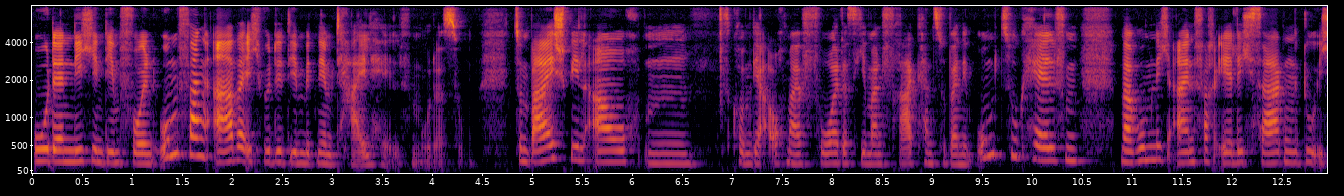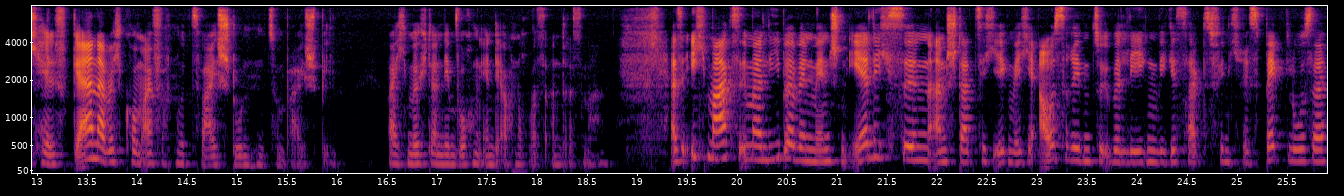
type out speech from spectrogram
Oder nicht in dem vollen Umfang, aber ich würde dir mit einem Teil helfen oder so. Zum Beispiel auch, hm, es kommt ja auch mal vor, dass jemand fragt, kannst du bei einem Umzug helfen? Warum nicht einfach ehrlich sagen, du, ich helfe gern, aber ich komme einfach nur zwei Stunden zum Beispiel weil ich möchte an dem Wochenende auch noch was anderes machen. Also ich mag es immer lieber, wenn Menschen ehrlich sind, anstatt sich irgendwelche Ausreden zu überlegen. Wie gesagt, das finde ich respektloser.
